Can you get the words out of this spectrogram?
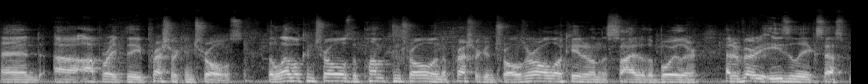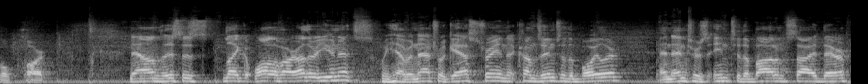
and uh, operate the pressure controls. The level controls, the pump control, and the pressure controls are all located on the side of the boiler at a very easily accessible part. Now, this is like all of our other units. We have a natural gas train that comes into the boiler and enters into the bottom side there.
